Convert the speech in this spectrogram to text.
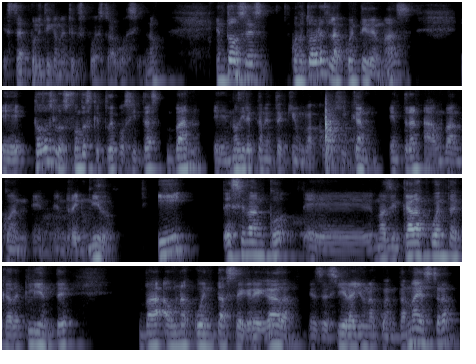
está políticamente expuesto, algo así, ¿no? Entonces, cuando tú abres la cuenta y demás, todos los fondos que tú depositas van no directamente aquí a un banco mexicano, entran a un banco en, Reino Unido. Y ese banco, más bien cada cuenta de cada cliente, va a una cuenta segregada, es decir, hay una cuenta maestra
